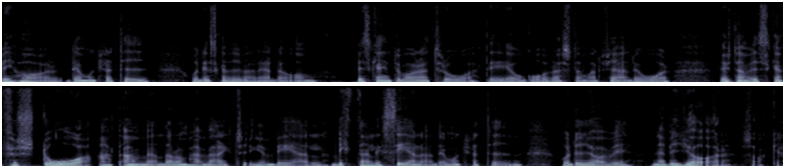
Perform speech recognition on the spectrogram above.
Vi har demokrati och det ska vi vara rädda om. Vi ska inte bara tro att det är att gå och rösta vart fjärde år. Utan vi ska förstå att använda de här verktygen väl. Vitalisera demokratin. Och det gör vi när vi gör saker.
